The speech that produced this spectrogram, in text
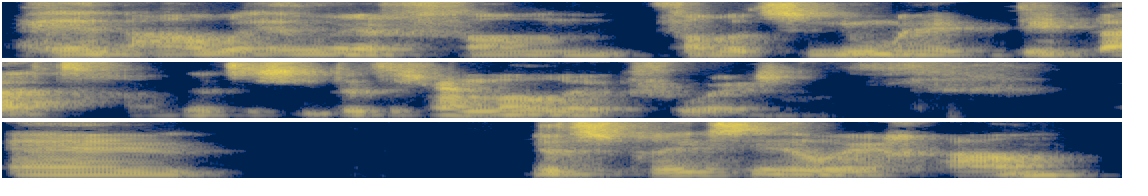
heel, houden heel erg van, van wat ze noemen het debat. Dat is, dat is belangrijk voor ze. En dat spreekt ze heel erg aan,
